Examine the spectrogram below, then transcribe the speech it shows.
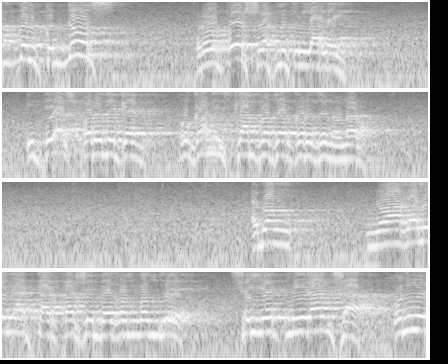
আব্দুল কুদ্দুস রোপোস রহমতুল্লাহ আলাই ইতিহাস পরে দেখেন, ওখানে ইসলাম প্রচার করেছেন ওনারা। এবং নোয়াখালী না, তার পাশে বেগমগঞ্জে সৈয়দ মিরান শাহ, উনিও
